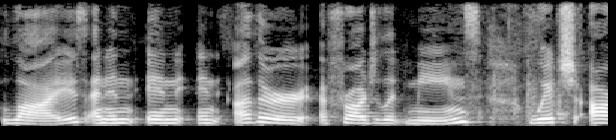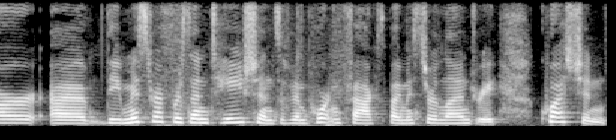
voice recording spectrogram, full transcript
lies and in, in, in other fraudulent means, which are uh, the misrepresentations of important facts by Mr. Landry. Question,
